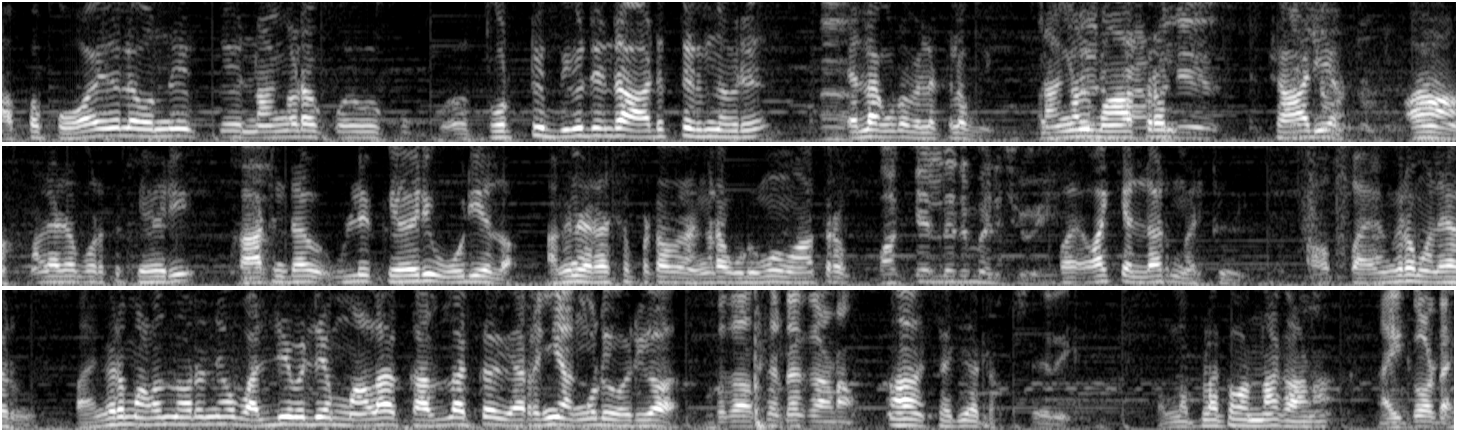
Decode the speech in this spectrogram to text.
അപ്പൊ പോയതിൽ ഒന്ന് ഞങ്ങളുടെ തൊട്ട് വീടിന്റെ അടുത്തിരുന്നവര് എല്ലാം കൂടെ വെള്ളത്തിലെ പോയി. ഞങ്ങൾ മാത്രം ചാടിയ. ആ മലയുടെ പുറത്ത് കയറി കാട്ടിന്റെ ഉള്ളിൽ കയറി ഓടിയതാ. അങ്ങനെ രക്ഷപ്പെട്ടതാ ഞങ്ങളുടെ കുടുംബം മാത്രം. ബാക്കി എല്ലാവരും മരിച്ചുപോയി ബ- ബാക്കി എല്ലാവരും മരിച്ചുപോയി ആ ഭയങ്കര മലയായിരുന്നു. ഭയങ്കര മല എന്ന് പറഞ്ഞാൽ വലിയ വലിയ മല കല്ലൊക്കെ ഇറങ്ങി അങ്ങോട്ട് വരിക. കാണാം. ആ ശരിയാട്ടോ. ശരി. വെള്ളപ്പിളൊക്കെ വന്നാൽ കാണാം. ആയിക്കോട്ടെ.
